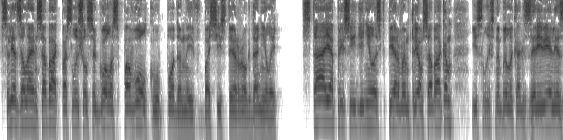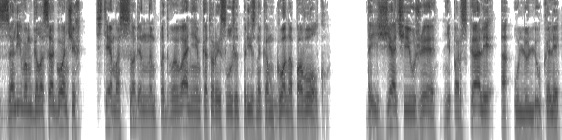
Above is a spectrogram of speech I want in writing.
Вслед за лаем собак послышался голос по волку, поданный в басистый рог Данилой. Стая присоединилась к первым трем собакам, и слышно было, как заревели с заливом голоса гончих с тем особенным подвыванием, которое служит признаком гона по волку. Доезжачие уже не порскали, а улюлюкали,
